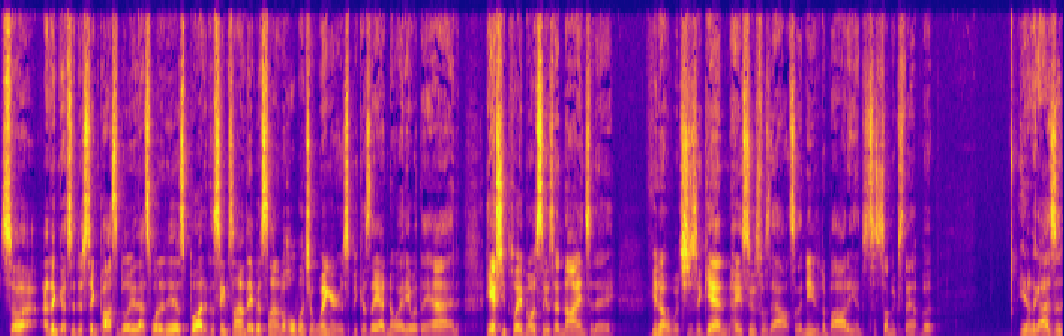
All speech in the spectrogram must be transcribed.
so I- I think that's a distinct possibility. That's what it is. But at the same time, they've been signing a whole bunch of wingers because they had no idea what they had. He actually played mostly as a nine today, you know, which is again, Jesus was out, so they needed a body to some extent. But you know, the guy's a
